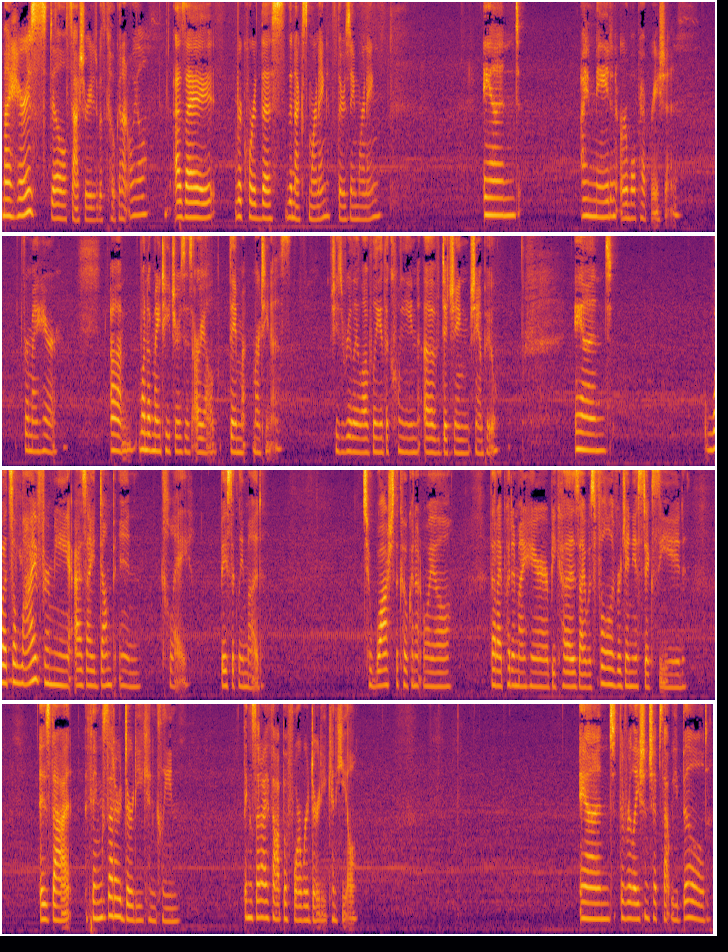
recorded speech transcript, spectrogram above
My hair is still saturated with coconut oil as I record this the next morning. It's Thursday morning. And I made an herbal preparation for my hair. Um, one of my teachers is Ariel de Martinez. She's really lovely, the queen of ditching shampoo. And what's alive for me as I dump in clay, basically mud, to wash the coconut oil that I put in my hair because I was full of Virginia stick seed is that things that are dirty can clean. Things that I thought before were dirty can heal. And the relationships that we build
